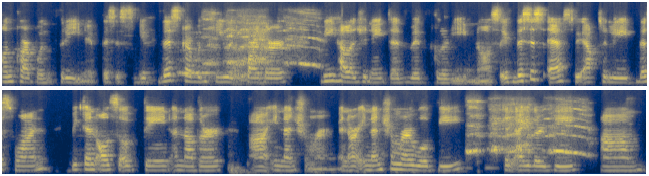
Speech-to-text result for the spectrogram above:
on carbon 3 if this is if this carbon 3 would further be halogenated with chlorine. No? So if this is S, we actually, this one, we can also obtain another uh, enantiomer. And our enantiomer will be, can either be um,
